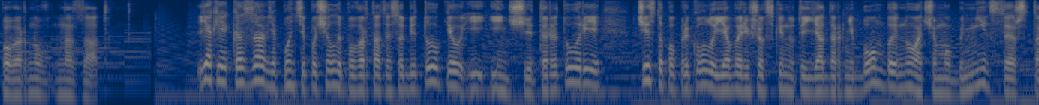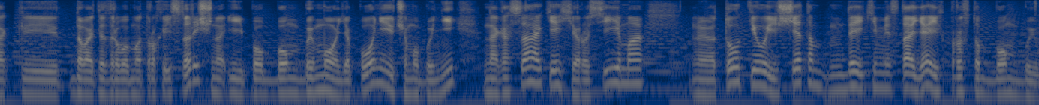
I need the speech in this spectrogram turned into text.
повернув назад. Як я й казав, японці почали повертати собі Токіо і інші території. Чисто по приколу я вирішив скинути ядерні бомби. Ну а чому б ні, все ж таки, давайте зробимо трохи історично і побомбимо Японію, чому б ні. Нагасакі, Хіросіма, е, Токіо і ще там деякі міста, я їх просто бомбив.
